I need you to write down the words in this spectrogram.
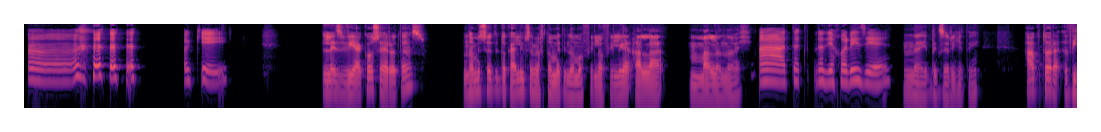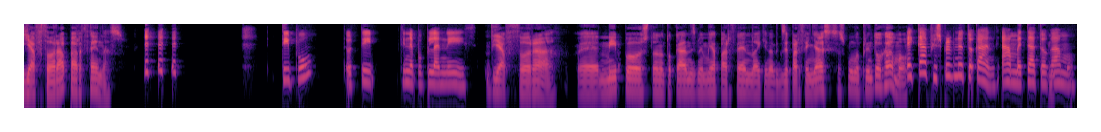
Α, Οκ. λεσβιακός έρωτας. Νόμιζα ότι το καλύψαμε αυτό με την ομοφυλοφιλία, αλλά μάλλον όχι. Α, τα, τα διαχωρίζει, ε. Ναι, δεν ξέρω γιατί. Άκου τώρα, διαφθορά παρθένας. Τύπου, ότι την αποπλανείς. Διαφθορά. Ε, μήπως το να το κάνεις με μια παρθένα και να την ξεπαρθενιάσεις, ας πούμε, πριν το γάμο; Ε, κάποιος πρέπει να το κάνει. Α, μετά το γάμο.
